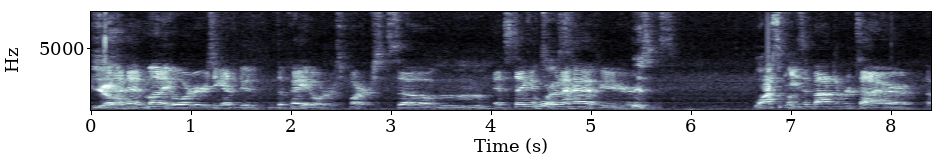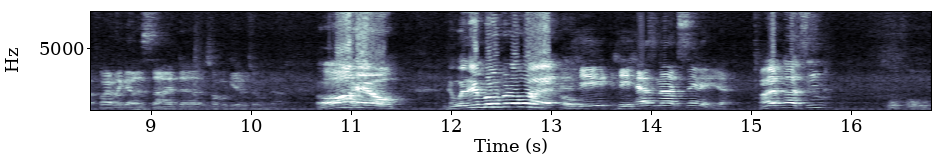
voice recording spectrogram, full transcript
And I had money orders. You got to do the, the paid orders first. So Mhm. it's taken Of two and course. a half years. Business. Wasp. He's about to retire. I finally got his sign done, so I'm gonna give it to him now. Oh, hell. And with him moving away. Oh, he he has not seen it yet. I have not seen. Uh oh.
